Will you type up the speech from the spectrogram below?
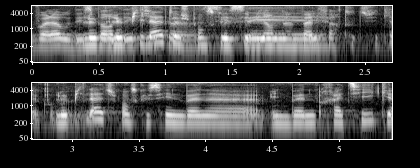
voilà, ou des Le- sports le pilate, euh, je pense que c'est bien de ne pas le faire tout de suite. La course. Le pilate, je pense que c'est une bonne, euh, une bonne pratique.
